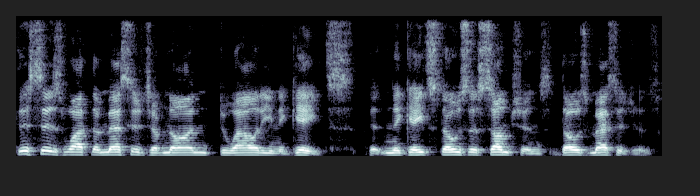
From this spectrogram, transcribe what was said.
This is what the message of non duality negates. It negates those assumptions, those messages.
